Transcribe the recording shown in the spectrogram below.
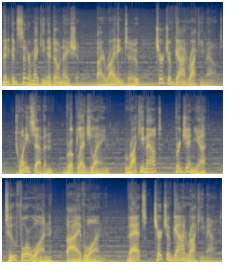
then consider making a donation by writing to Church of God Rocky Mount, 27 Brookledge Lane, Rocky Mount, Virginia 24151. That's Church of God Rocky Mount,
